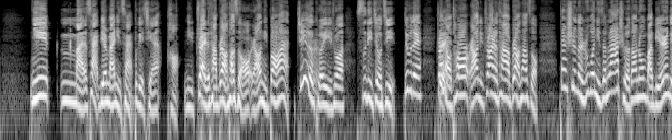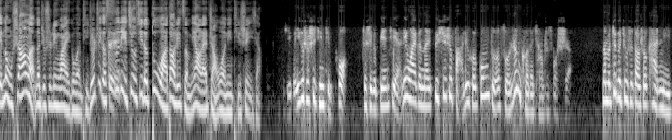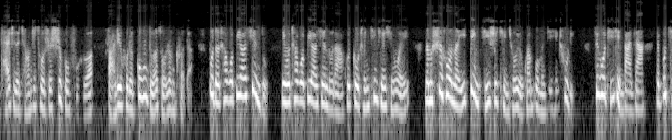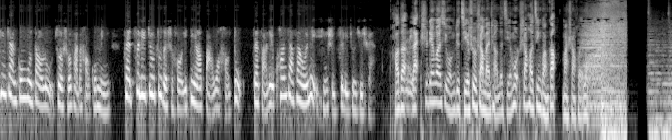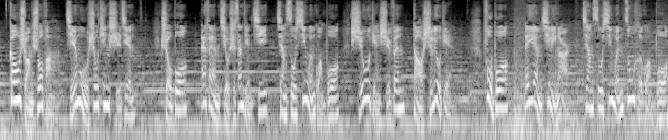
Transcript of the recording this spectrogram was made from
你嗯买了菜，别人买你菜不给钱，好，你拽着他不让他走，然后你报案，这个可以说私立救济，对不对？抓小偷，然后你抓着他不让他走。但是呢，如果你在拉扯当中把别人给弄伤了，那就是另外一个问题。就是这个私力救济的度啊，到底怎么样来掌握？您提示一下。几个，一个是事情紧迫，这是一个边界；另外一个呢，必须是法律和公德所认可的强制措施。那么这个就是到时候看你采取的强制措施是否符合法律或者公德所认可的，不得超过必要限度，因为超过必要限度的会构成侵权行为。那么事后呢，一定及时请求有关部门进行处理。最后提醒大家，要不侵占公共道路，做守法的好公民。在自力救助的时候，一定要把握好度，在法律框架范围内行使自力救济权。好的，来，时间关系，我们就结束上半场的节目，稍后进广告，马上回来。高爽说法节目收听时间：首播 FM 九十三点七，江苏新闻广播，十五点十分到十六点；复播 AM 七零二，江苏新闻综合广播。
